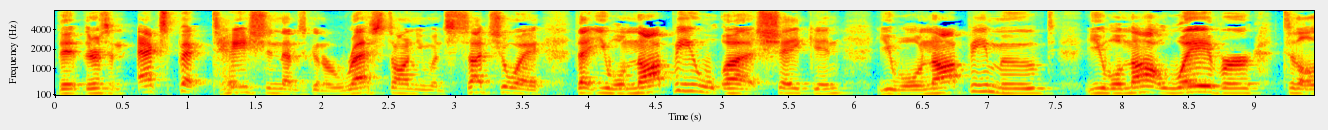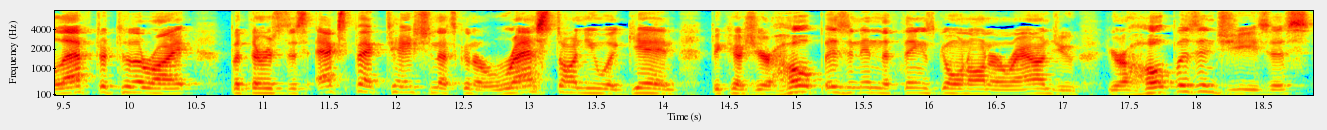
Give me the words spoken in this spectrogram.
that there's an expectation that is going to rest on you in such a way that you will not be uh, shaken, you will not be moved, you will not waver to the left or to the right, but there's this expectation that's going to rest on you again because your hope isn't in the things going on around you. Your hope is in Jesus.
